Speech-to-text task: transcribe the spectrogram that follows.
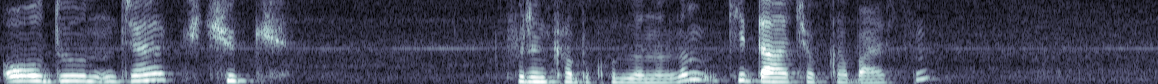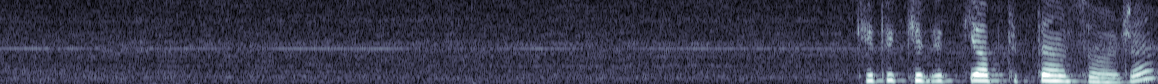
olduğunca küçük fırın kabı kullanalım ki daha çok kabarsın. Köpük köpük yaptıktan sonra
